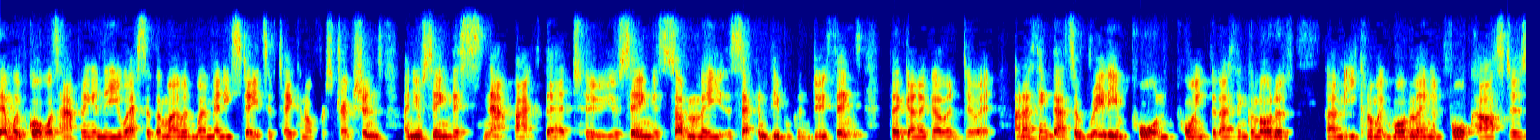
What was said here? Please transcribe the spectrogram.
Then we've got what's happening in the US at the moment, where many states have taken off restrictions, and you're seeing this snapback there too. You're seeing suddenly the second people can do things, they're going to go and do it. And I think that's a really important point that I think a lot of um, economic modeling and forecasters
